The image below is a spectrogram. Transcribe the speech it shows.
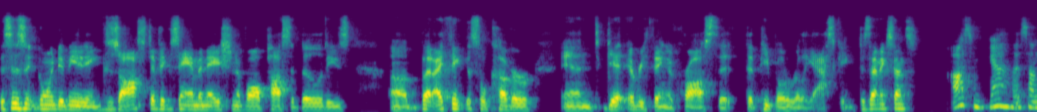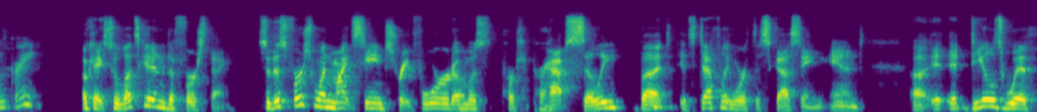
This isn't going to be an exhaustive examination of all possibilities, uh, but I think this will cover and get everything across that, that people are really asking. Does that make sense? Awesome. Yeah, that sounds great. Okay, so let's get into the first thing. So this first one might seem straightforward, almost per- perhaps silly, but mm-hmm. it's definitely worth discussing. And uh, it, it deals with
